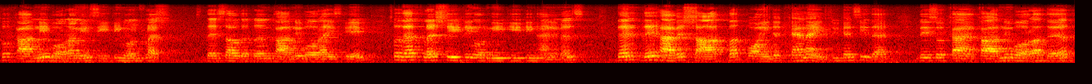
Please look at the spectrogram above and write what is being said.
So carnivora means eating on flesh. So that's how the term carnivora is came. So they are flesh-eating or meat-eating animals. Then they have a sharper pointed canines. You can see that these are ca- carnivora, their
